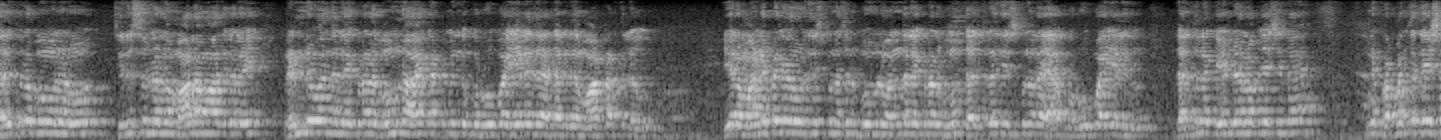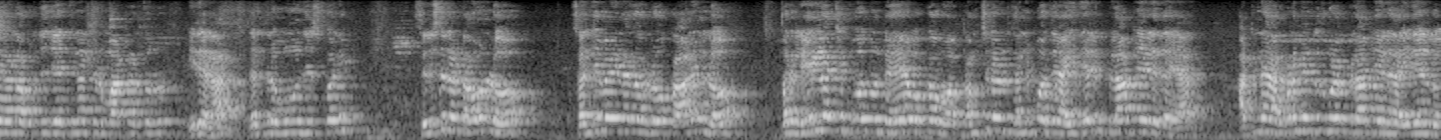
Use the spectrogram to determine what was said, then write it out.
దళితుల భూములను సిరిసిల్లలో మాలామాదిగలై రెండు వందల ఎకరాల భూములు ఆయకట్టు మీద ఒక రూపాయి ఇవ్వలేదా దాని మీద మాట్లాడతలేవు. ఇలా మండపల్లిలో తీసుకున్న అసలు భూములు వందల ఎకరాల భూములు దళితులే తీసుకున్నారా? ఒక రూపాయి ఇవ్వలేదు దళితులకు ఏం డెవలప్ చేసిందా ఇంకా ప్రపంచ దేశాలను అభివృద్ధి చేస్తున్నట్టు మాట్లాడుతున్నారు. ఇదేనా? దళితుల భూములు తీసుకొని సిరిసిల్ల టౌన్లో సంజీవయ్య నగర్లో కాలనీలో మరి నీళ్ళు వచ్చి పోతుంటే ఒక కంచులను చనిపోతే ఐదేళ్ళు ఫిలాప్ చేయలేదయ్యా. అట్లనే అర్పణ బ్యాంకులు కూడా పిలాప్ చేయలేదు ఐదేళ్ళు.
